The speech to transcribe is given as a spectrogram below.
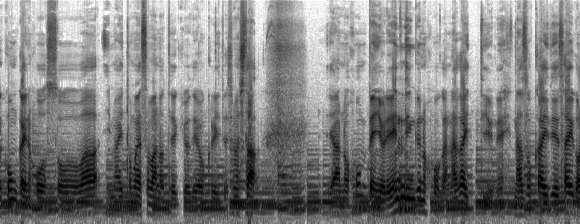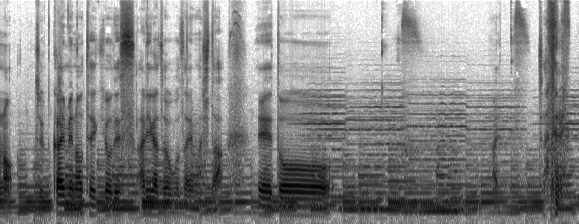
ー、今回の放送は今井智也様の提供でお送りいたしました。いやあの本編よりエンディングの方が長いっていうね謎解で最後の10回目の提供です。ありがとうございました。えっ、ー、とはい。じゃあね。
